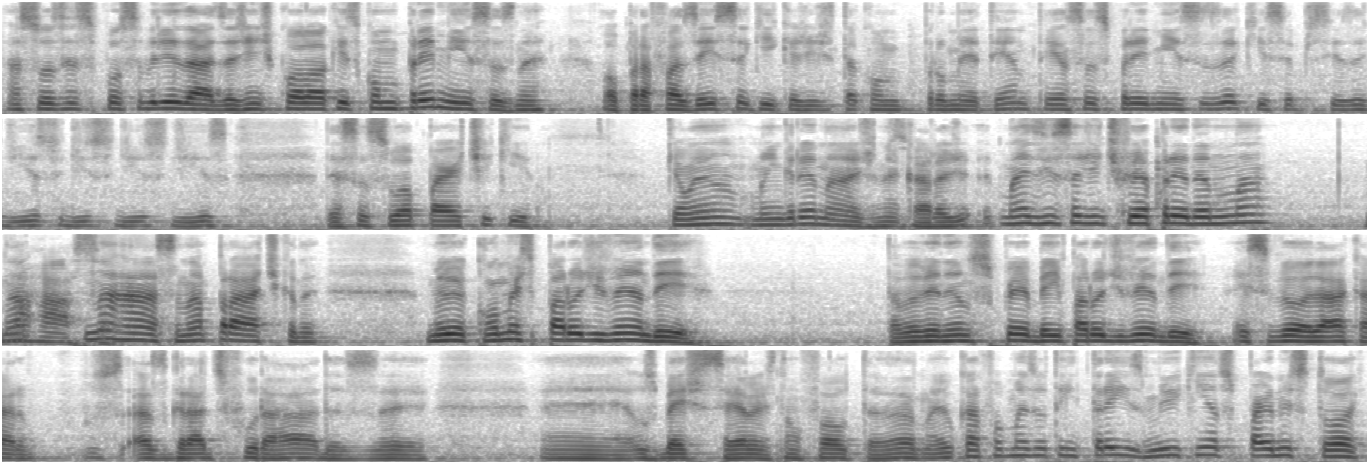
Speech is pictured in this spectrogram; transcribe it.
as suas responsabilidades. A gente coloca isso como premissas, né? Ó, para fazer isso aqui que a gente está prometendo, tem essas premissas aqui. Você precisa disso, disso, disso, disso, dessa sua parte aqui. Que é uma, uma engrenagem, né, cara? Mas isso a gente foi aprendendo na, Na raça. Na raça, na prática, né? Meu e-commerce parou de vender. Tava vendendo super bem, parou de vender. Aí você vai olhar, cara, os- as grades furadas, é, é, os best-sellers estão faltando. Aí o cara falou, mas eu tenho 3.500 par no estoque.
